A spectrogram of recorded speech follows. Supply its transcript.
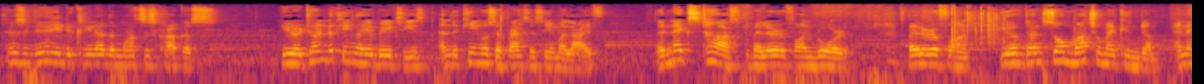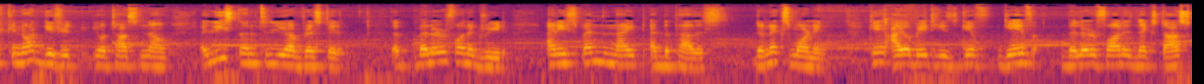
since it didn't need to clean out the monster's carcass. He returned to King Iobates, and the king was surprised to see him alive. The next task, Bellerophon roared. Bellerophon, you have done so much for my kingdom, and I cannot give you your task now, at least not until you have rested. The Bellerophon agreed, and he spent the night at the palace. The next morning, King Iobates gave, gave Bellerophon his next task,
